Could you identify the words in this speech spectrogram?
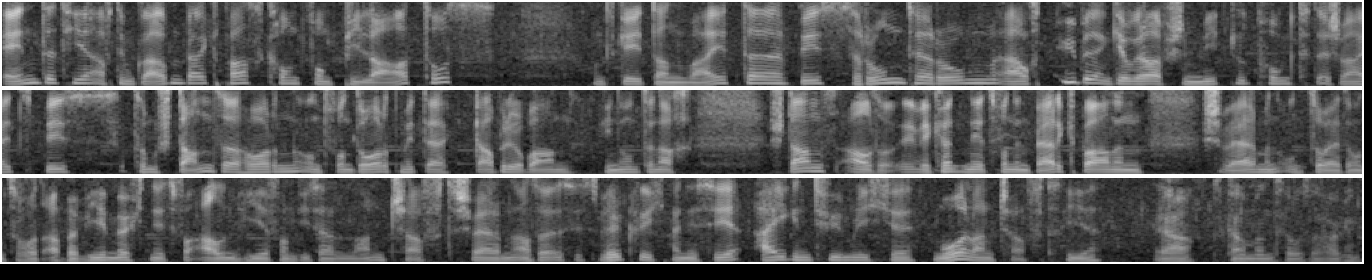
endet hier auf dem Glaubenbergpass, kommt von Pilatus und es geht dann weiter bis rundherum, auch über den geografischen Mittelpunkt der Schweiz bis zum Stanzerhorn und von dort mit der Gabriobahn hinunter nach Stanz. Also, wir könnten jetzt von den Bergbahnen schwärmen und so weiter und so fort, aber wir möchten jetzt vor allem hier von dieser Landschaft schwärmen. Also, es ist wirklich eine sehr eigentümliche Moorlandschaft hier. Ja, das kann man so sagen.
